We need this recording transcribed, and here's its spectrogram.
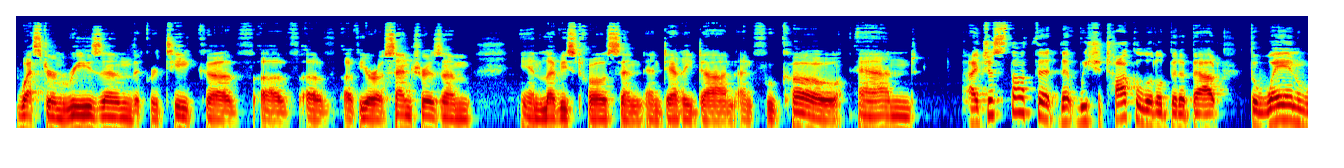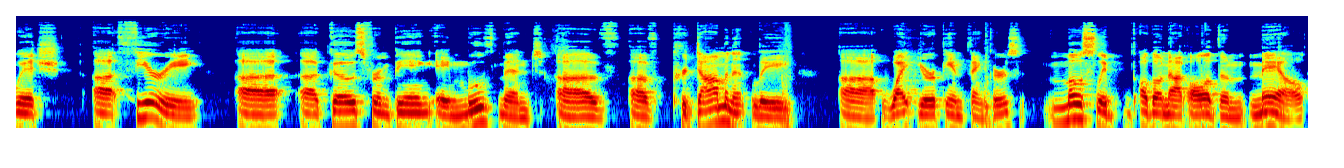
Western reason, the critique of, of, of, of Eurocentrism in Lévi-Strauss and, and Derrida and, and, Foucault. And I just thought that, that we should talk a little bit about the way in which uh, theory uh, uh, goes from being a movement of, of predominantly uh, white European thinkers, mostly, although not all of them male,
